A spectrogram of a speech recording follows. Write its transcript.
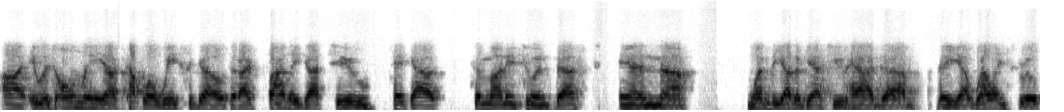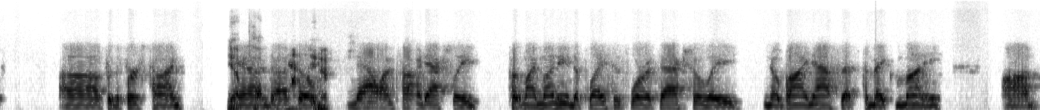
Uh, it was only a couple of weeks ago that I finally got to take out some money to invest in uh, one of the other guests you had, um, the uh, Wellings Group, uh, for the first time. Yep. And uh, so yep. now I'm trying to actually put my money into places where it's actually, you know, buying assets to make money. Um,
